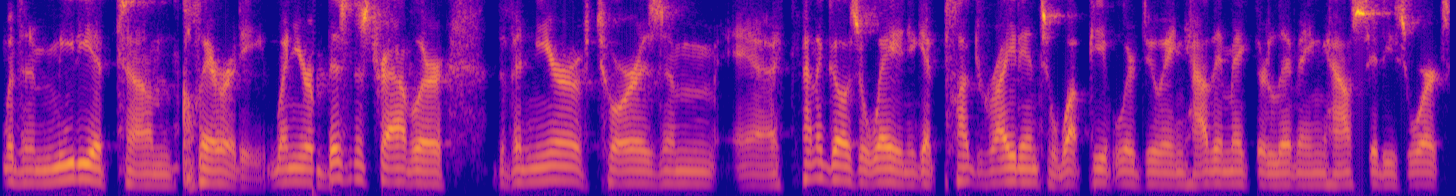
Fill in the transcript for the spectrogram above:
with an immediate um, clarity. When you're a business traveler, the veneer of tourism uh, kind of goes away, and you get plugged right into what people are doing, how they make their living, how cities works.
